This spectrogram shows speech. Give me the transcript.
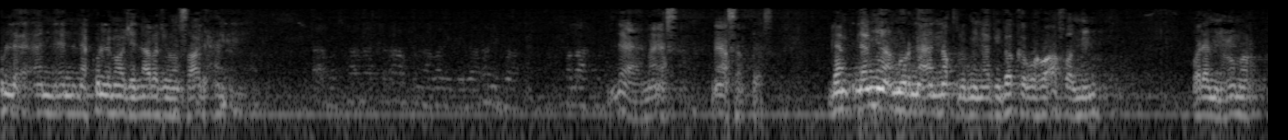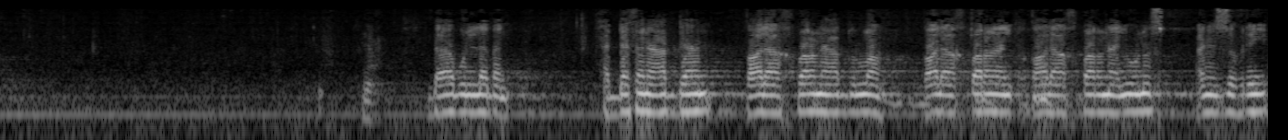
كل ان اننا كل ما وجدنا رجلا صالحا؟ لا ما يصل ما يصل لم لم يأمرنا أن نطلب من أبي بكر وهو أفضل منه. ولا من عمر. نعم. باب اللبن. حدثنا عبدان قال أخبرنا عبد الله قال أخبرنا قال أخبرنا يونس عن الزهري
